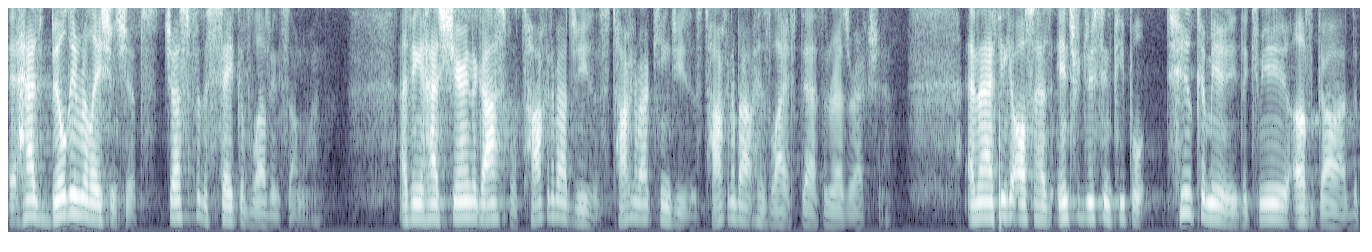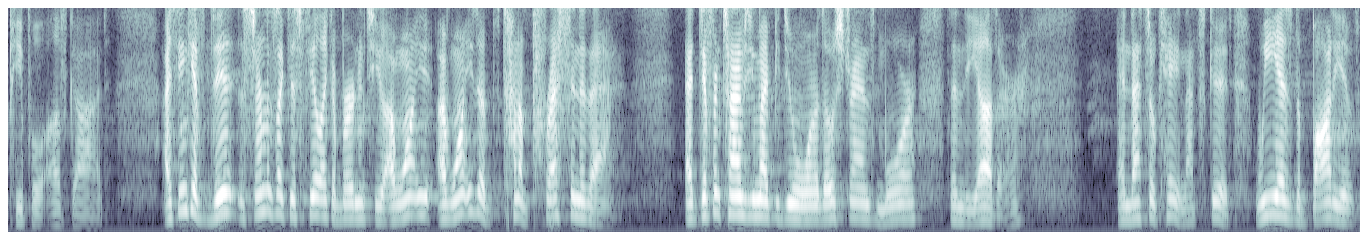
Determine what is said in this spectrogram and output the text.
it has building relationships just for the sake of loving someone. I think it has sharing the gospel, talking about Jesus, talking about King Jesus, talking about his life, death, and resurrection. And then I think it also has introducing people to community, the community of God, the people of God. I think if this, sermons like this feel like a burden to you, I want you, I want you to kind of press into that. At different times, you might be doing one of those strands more than the other. And that's okay, and that's good. We, as the body of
